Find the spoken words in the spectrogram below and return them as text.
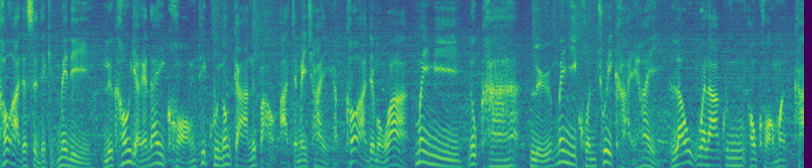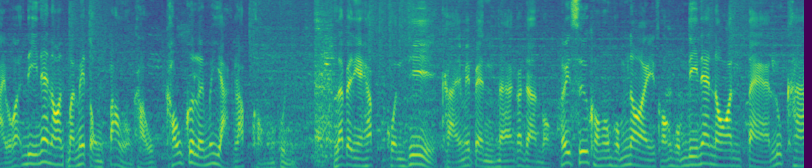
เขาอาจจะเศรษฐกิจไม่ดี หรือเขาอยากจะได้ของที่คุณต้องการหรือเปล่าอาจจะไม่ใช่ครับเขาอาจจะบอกว่าไม่มีลูกค้าหรือไม่มีคนช่วยขายให้ แล้วเวลาคุณเอาของมาขายบอกว่าดีแน่นอนมันไม่ตรงเป้าของเขา เขาก็เลยไม่อยากรับของของคุณ และเป็นไงครับคนที่ขายไม่เป็นนะฮะก็จะบอกเฮ้ยซื้อของของผมหน่อยของผมดีแน่นอน แต่ลูกค้า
